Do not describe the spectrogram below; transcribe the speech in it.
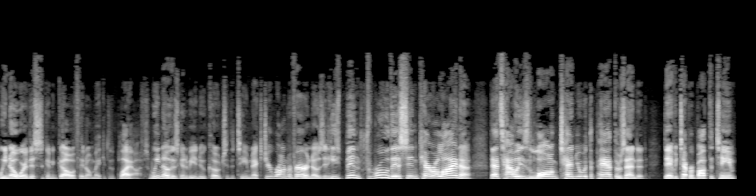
we know where this is going to go if they don't make it to the playoffs. We know there's going to be a new coach of the team next year. Ron Rivera knows it. He's been through this in Carolina. That's how his long tenure with the Panthers ended. David Tepper bought the team.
